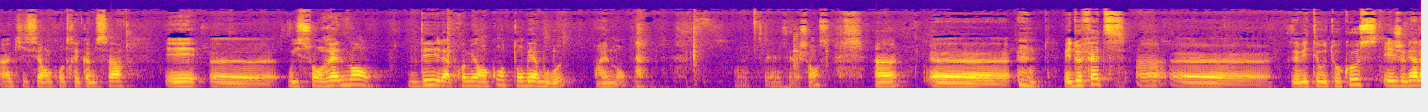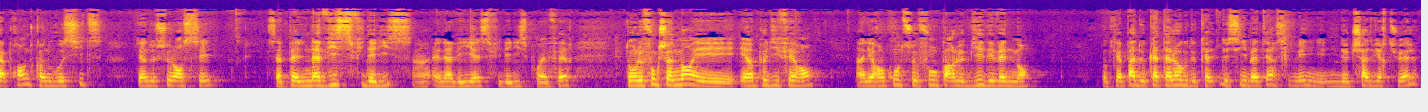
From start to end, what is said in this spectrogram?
hein, qui s'est rencontré comme ça et euh, où ils sont réellement, dès la première rencontre, tombés amoureux, réellement. C'est la chance. Hein, euh, mais de fait, euh, vous avez été au Tocos et je viens d'apprendre qu'un nouveau site vient de se lancer qui s'appelle Navis Fidelis, N-A-V-I-S, fidelis.fr, dont le fonctionnement est, un peu différent. les rencontres se font par le biais d'événements. Donc il n'y a pas de catalogue de, célibataires, si vous voulez, ni de chat virtuel.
